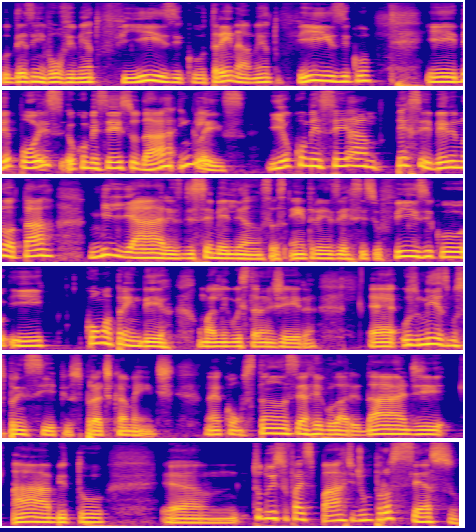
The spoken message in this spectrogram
o desenvolvimento físico, treinamento físico, e depois eu comecei a estudar inglês. E eu comecei a perceber e notar milhares de semelhanças entre exercício físico e como aprender uma língua estrangeira. É, os mesmos princípios, praticamente. Né? Constância, regularidade, hábito. é, tudo isso faz parte de um processo.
